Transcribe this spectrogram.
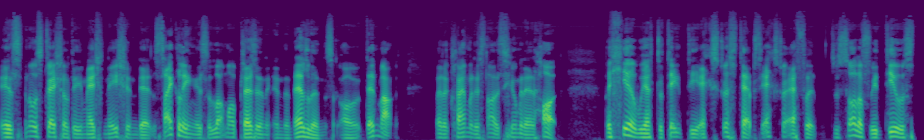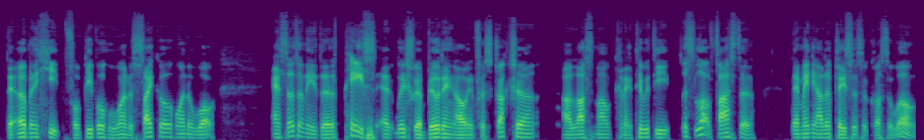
It's no stretch of the imagination that cycling is a lot more pleasant in the Netherlands or Denmark, where the climate is not as humid and hot. But here we have to take the extra steps, the extra effort to sort of reduce the urban heat for people who want to cycle, who want to walk. And certainly the pace at which we're building our infrastructure, our last mile connectivity is a lot faster than many other places across the world.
